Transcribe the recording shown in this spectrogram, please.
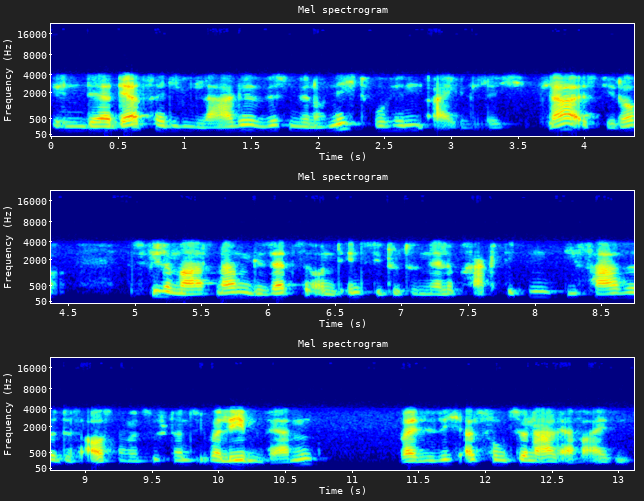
In der derzeitigen Lage wissen wir noch nicht, wohin eigentlich. Klar ist jedoch, dass viele Maßnahmen, Gesetze und institutionelle Praktiken die Phase des Ausnahmezustands überleben werden, weil sie sich als funktional erweisen.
